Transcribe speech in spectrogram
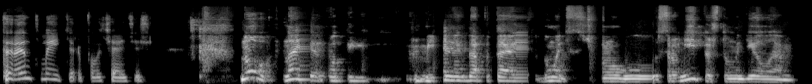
трендмейкеры получаетесь. Ну, знаете, вот я иногда пытаюсь думать, с чем могу сравнить то, что мы делаем.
